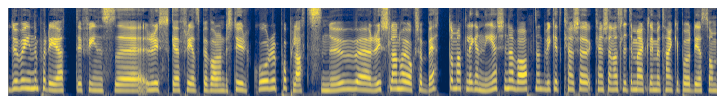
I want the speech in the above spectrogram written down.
Du var inne på det att det finns eh, ryska fredsbevarande styrkor på plats nu. Eh, Ryssland har ju också bett om att lägga ner sina vapen, vilket kanske kan kännas lite märkligt med tanke på det som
